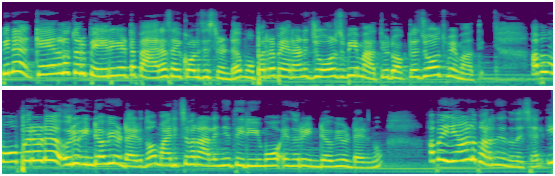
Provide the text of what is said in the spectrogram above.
പിന്നെ കേരളത്തിൽ ഒരു പേര് കേട്ട പാരാസൈക്കോളജിസ്റ്റ് ഉണ്ട്. മൂപ്പരുടെ പേരാണ് George B Mathew doctor George B Mathew. അപ്പോൾ മൂപ്പരോട് ഒരു ഇന്റർവ്യൂ ഉണ്ടായിരുന്നു. മരിച്ചവർ അലഞ്ഞു തിരിയുമോ എന്നൊരു ഇന്റർവ്യൂ ഉണ്ടായിരുന്നു. അപ്പോൾ ഇയാൾ പറഞ്ഞതെന്ന് വെച്ചാൽ ഈ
